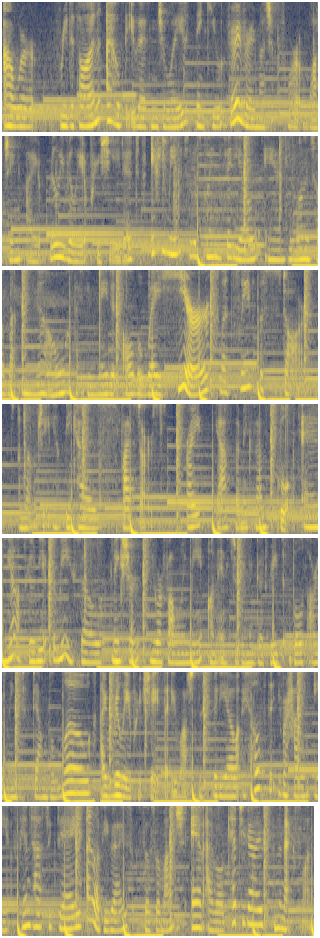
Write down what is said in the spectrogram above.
hour readathon. I hope that you guys enjoyed. Thank you very, very much for watching. I really, really appreciate it. If you made it to this point in the video and you wanted to let me know that you made it all the way here, let's leave the star emoji because five stars, right? Yeah, that makes sense. Cool. And yeah, that's gonna be it for me. So make sure you are following me on Instagram and Goodreads. Both are linked down below. I really appreciate that you watched this video. I hope that you are having a fantastic day. I love you guys so, so much, and I will catch you guys in the next one.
